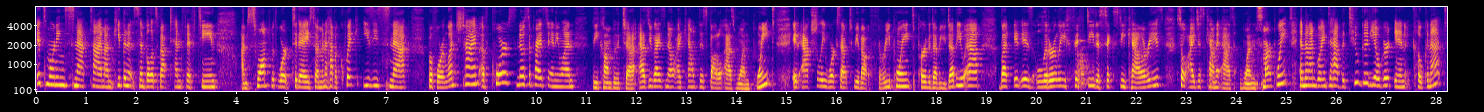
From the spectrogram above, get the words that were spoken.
It's morning snack time. I'm keeping it simple. It's about 10:15. I'm swamped with work today, so I'm gonna have a quick, easy snack before lunchtime. Of course, no surprise to anyone, the kombucha. As you guys know, I count this bottle as one point. It actually works out to be about three points per the WW app, but it is literally 50 to 60 calories. So I just count it as one smart point. And then I'm going to have the Two Good yogurt in coconut,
